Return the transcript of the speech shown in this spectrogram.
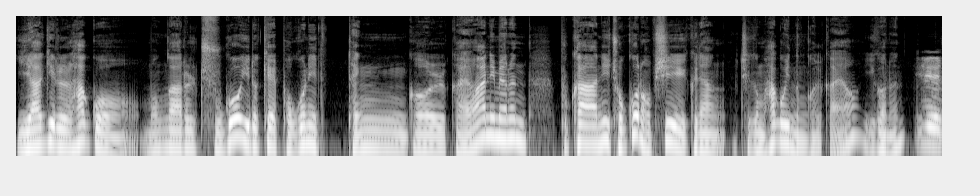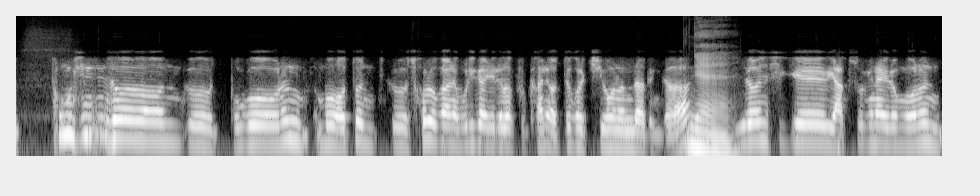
이야기를 하고 뭔가를 주고 이렇게 복원이 된 걸까요? 아니면은 북한이 조건 없이 그냥 지금 하고 있는 걸까요? 이거는? 이게 통신선 그 보고는 뭐 어떤 그 서로 간에 우리가 들어 북한이 어떤 걸 지원한다든가 예. 이런 식의 약속이나 이런 거는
